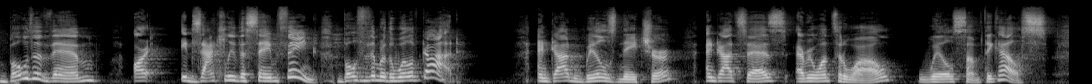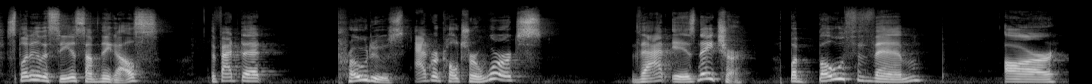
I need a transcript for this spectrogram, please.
both of them are exactly the same thing. Both of them are the will of God. And God wills nature, and God says every once in a while, will something else. Splitting the sea is something else. The fact that produce, agriculture works that is nature. But both of them are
